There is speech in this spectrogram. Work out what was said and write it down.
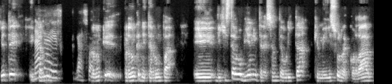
Fíjate, eh, Nada Carmen, es casual. perdón que, perdón que te interrumpa. Eh, dijiste algo bien interesante ahorita que me hizo recordar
